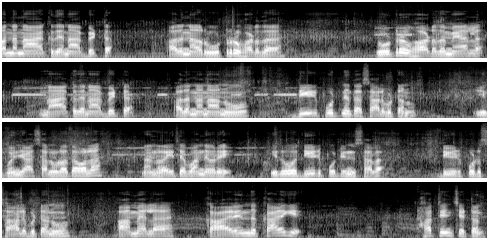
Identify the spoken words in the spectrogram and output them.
ಒಂದು ನಾಲ್ಕು ದಿನ ಬಿಟ್ಟು, ಅದನ್ನು ರೂಟ್ರ್ ಹೊಡೆದ. ರೂಟ್ರ್ ಹೊಡೆದ ಮೇಲೆ ನಾಲ್ಕು ದಿನ ಬಿಟ್ಟು, ಅದನ್ನು ನಾನು ದೀಡ್ ಪುಟ್ನಿಂದ ಸಾಲು ಬಿಟ್ಟನು. ಈ ಗೊಂಜಾ ಸಾಲು ನೋಡತ್ತಾವಲ್ಲ? ನನ್ನ ರೈತ ಬಾಂಧವ್ರಿ, ಇದು ದೀಡ್ ಪುಟ್ಟಿನ ಸಾಲ. ದೀಡ್ ಪುಟ್ ಸಾಲು ಬಿಟ್ಟನು, ಆಮೇಲೆ ಕಾಳಿಂದ ಕಾಳಿಗೆ ಹತ್ತು ಇಂಚ್ ಇಟ್ಟನು.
